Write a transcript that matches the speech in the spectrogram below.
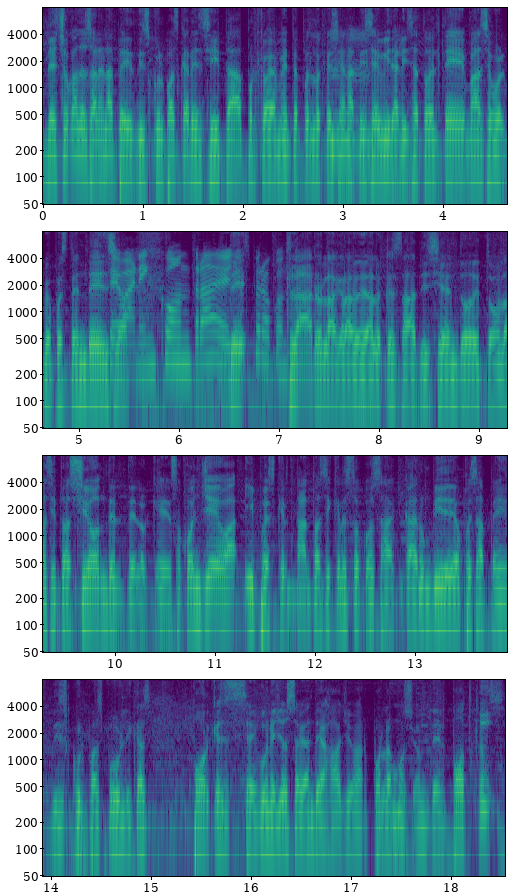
de hecho cuando salen a pedir disculpas Karencita, porque obviamente pues lo que decían a ti se viraliza todo el tema, se vuelve pues tendencia. Se van en contra de de- ellos, pero contra claro, la gravedad de lo que estabas diciendo, de toda la situación, de, de lo que eso conlleva, y pues que tanto así que les tocó sacar un video pues a pedir disculpas públicas, porque según ellos se habían dejado llevar por la emoción del ¿Y, podcast.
